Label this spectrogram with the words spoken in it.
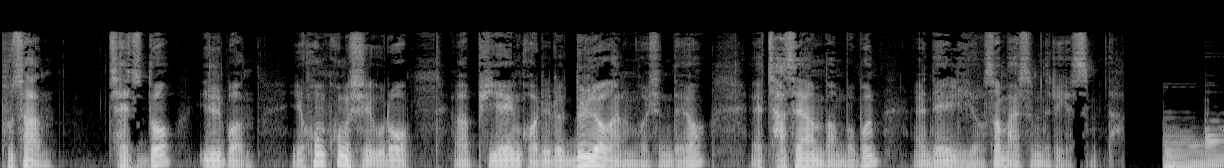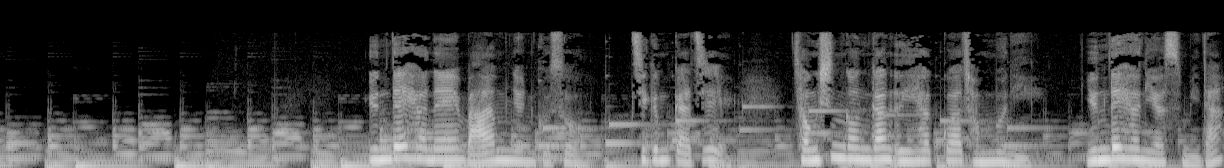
부산, 제주도, 일본, 이 홍콩식으로 어, 비행 거리를 늘려가는 것인데요. 자세한 방법은 내일 이어서 말씀드리겠습니다. 윤대현의 마음연구소 지금까지 정신건강의학과 전문의 윤대현이었습니다.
